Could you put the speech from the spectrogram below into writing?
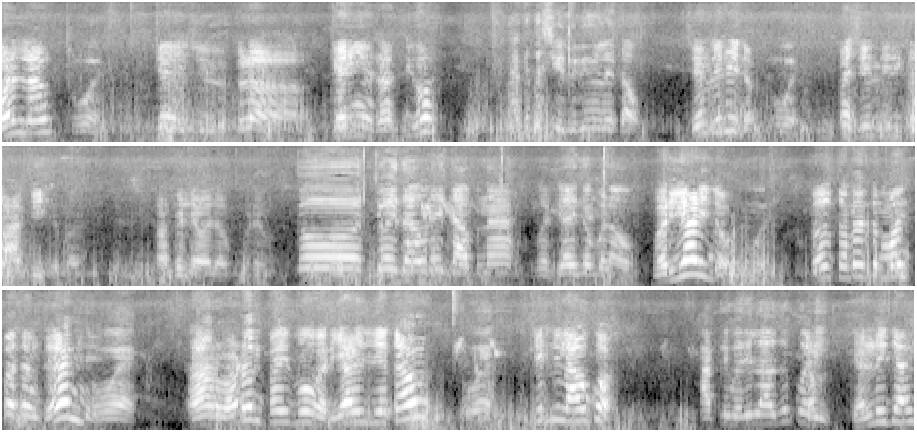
ઓરેન્જ લાવ? હોય. કે છે, પેલા કેરીએ રાખી હો આ કે તો શેદરીનો લેતા આવો. શેરડી ને હોય. તો શેલરી તો હાથી છે આપણે લેવા જવું પડે તો જોઈ જાવ નહીં તાપના વરિયાળીનો બનાવો. વરિયાળી નો હોય. તો તમારે તો મન પસંદ છે એમ ને? હોય. સારું હડો ને ભાઈ બહુ વરિયાળી લેતા આવો. હોય. કેટલી લાવ કો? આટલી બધી લાવજો પડી. ઘેર લઈ જાવ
